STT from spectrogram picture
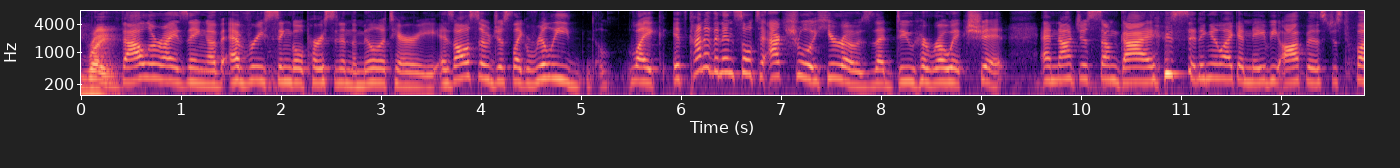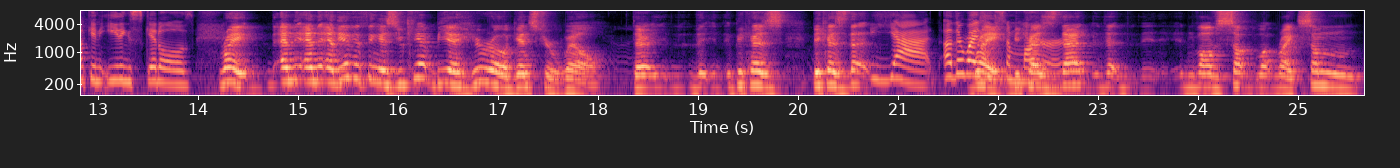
Right. valorizing of every single person in the military is also just like really like it's kind of an insult to actual heroes that do heroic shit and not just some guy who's sitting in like a navy office just fucking eating skittles. Right, and and and the other thing is you can't be a hero against your will. There, the, because because that Yeah, otherwise right some because martyr. that, that involves some what right some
